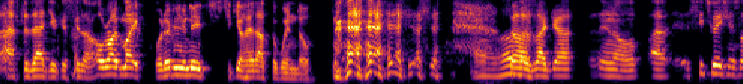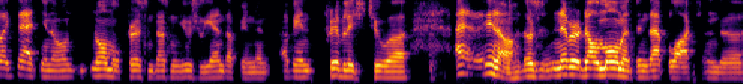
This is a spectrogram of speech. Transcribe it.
after that, you can see that. All right, Mike, whatever you need, stick your head out the window. so I was like, uh, you know, uh, situations like that, you know, normal person doesn't usually end up in. And I've been privileged to, uh, I, you know, there was never a dull moment in that block. And, uh,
